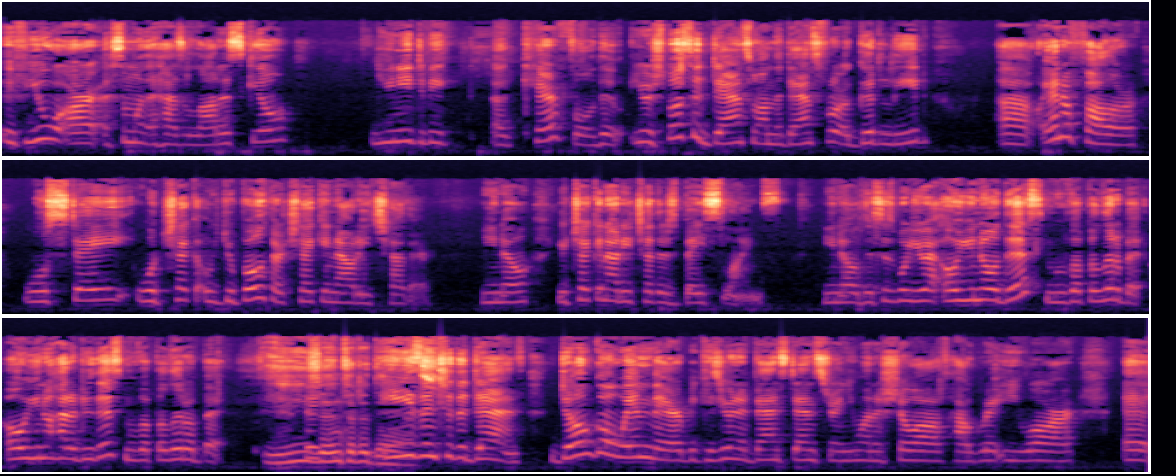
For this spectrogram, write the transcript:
if you are someone that has a lot of skill, you need to be uh, careful that you're supposed to dance on the dance floor. A good lead uh, and a follower will stay. Will check. You both are checking out each other. You know, you're checking out each other's baselines. You know, this is where you're at. Oh, you know this? Move up a little bit. Oh, you know how to do this? Move up a little bit. Ease But into the dance. Ease into the dance. Don't go in there because you're an advanced dancer and you want to show off how great you are, uh,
